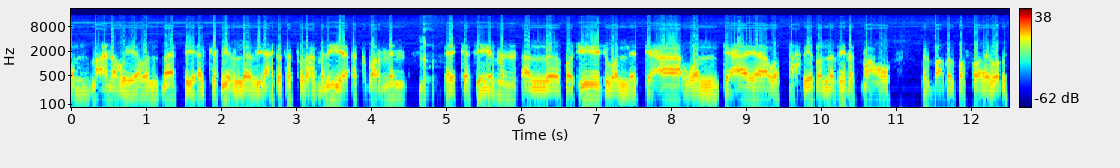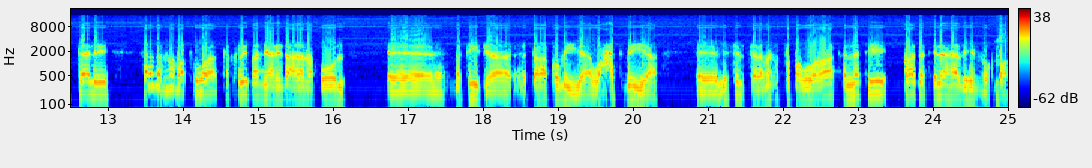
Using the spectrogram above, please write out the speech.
المعنوي والمادي الكبير الذي أحدثته العملية أكبر من نعم. كثير من الضجيج والادعاء والدعاية والتحريض الذي نسمعه من بعض الفصائل وبالتالي هذا النمط هو تقريبا يعني دعنا نقول آه، نتيجة تراكمية وحتمية آه، لسلسلة من التطورات التي قادت إلى هذه النقطة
